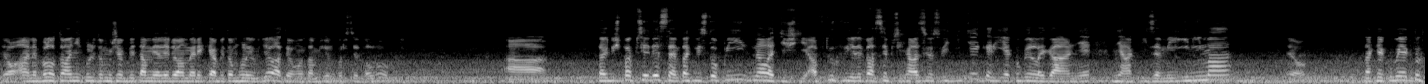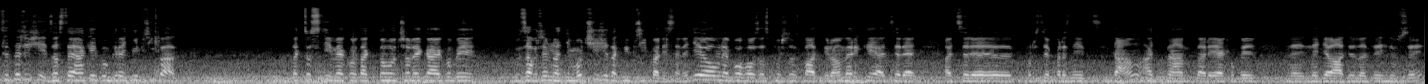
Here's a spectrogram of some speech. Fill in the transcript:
Jo, a nebylo to ani kvůli tomu, že by tam jeli do Ameriky, aby to mohli udělat, jo, on tam žil prostě dlouho už. A tak když pak přijde sem, tak vystoupí na letišti a v tu chvíli vlastně přichází o svý dítě, který jakoby legálně v nějaký zemi jiný má, jo. Tak jakoby jak to chcete řešit? Zase nějaký konkrétní případ. Tak co s tím, jako tak toho člověka jakoby zavřeme na tím oči, že takový případy se nedějou, nebo ho zase pošlem zpátky do Ameriky, ať se jde, ať se jde prostě prznit tam, ať nám tady jakoby ne, nedělá tyhle ty hnusy,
